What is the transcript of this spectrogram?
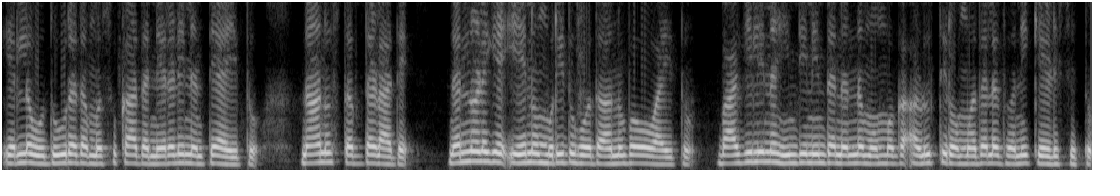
ಎಲ್ಲವೂ ದೂರದ ಮಸುಕಾದ ನೆರಳಿನಂತೆ ಆಯಿತು. ನಾನು ಸ್ತಬ್ಧಳಾದೆ. ನನ್ನೊಳಗೆ ಏನೋ ಮುರಿದು ಹೋದ ಅನುಭವವಾಯಿತು. ಬಾಗಿಲಿನ ಹಿಂದಿನಿಂದ ನನ್ನ ಮೊಮ್ಮಗ ಅಳುತ್ತಿರೋ ಮೊದಲ ಧ್ವನಿ ಕೇಳಿಸಿತು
